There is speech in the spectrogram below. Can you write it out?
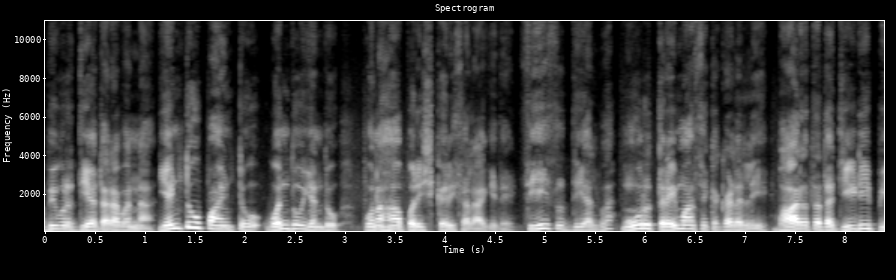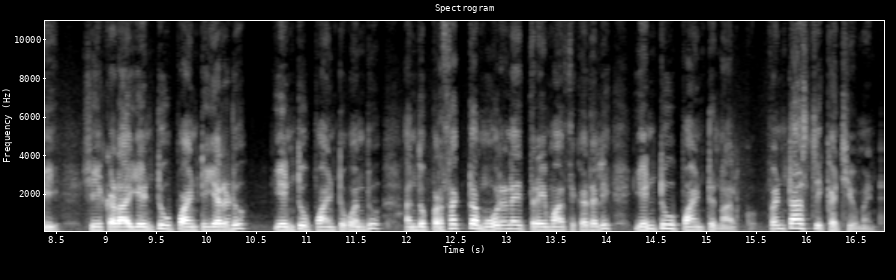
ಅಭಿವೃದ್ಧಿಯ ದರವನ್ನು ಎಂಟು ಪಾಯಿಂಟ್ ಒಂದು ಎಂದು ಪುನಃ ಪರಿಷ್ಕರಿಸಲಾಗಿದೆ. ಸಿಹಿ ಸುದ್ದಿ ಅಲ್ವಾ? ಮೂರು ತ್ರೈಮಾಸಿಕಗಳಲ್ಲಿ ಭಾರತದ ಜಿಡಿಪಿ ಶೇಕಡ ಎಂಟು ಪಾಯಿಂಟ್ ಎರಡು, ಎಂಟು ಪಾಯಿಂಟ್ ಒಂದು ಅಂದು ಪ್ರಸಕ್ತ ಮೂರನೇ ತ್ರೈಮಾಸಿಕದಲ್ಲಿ ಎಂಟು ಪಾಯಿಂಟ್ ನಾಲ್ಕು. ಫಂಟಾಸ್ಟಿಕ್ ಅಚೀವ್ಮೆಂಟ್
